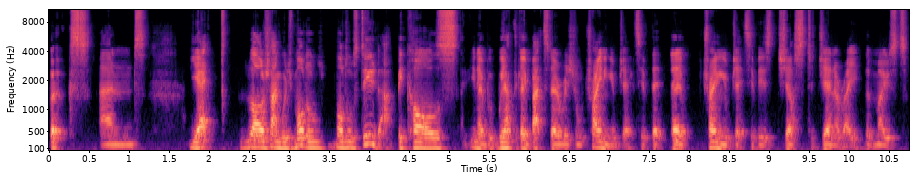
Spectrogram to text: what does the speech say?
books, and yet large language models models do that because you know we have to go back to their original training objective. That their training objective is just to generate the most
